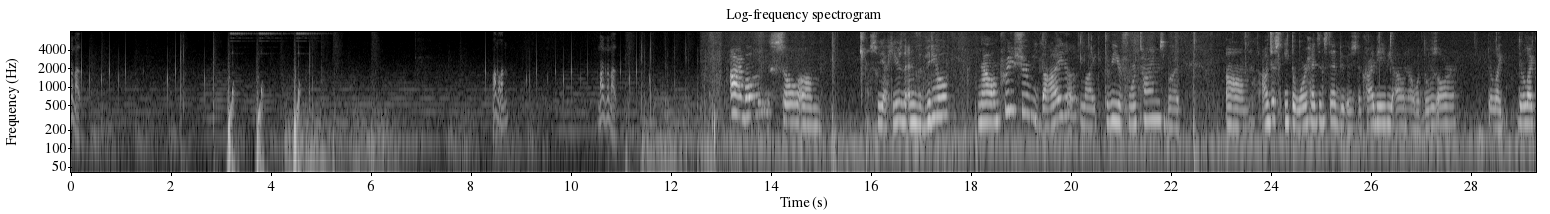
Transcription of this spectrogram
Alright so um so yeah, here's the end of the video. Now I'm pretty sure we died like three or four times, but um I'll just eat the warheads instead because the crybaby, I don't know what those are. They're like they're like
